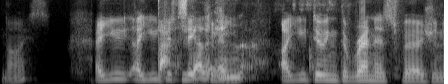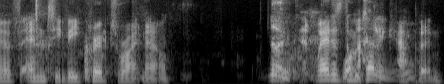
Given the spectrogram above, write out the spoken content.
Nice. Are you are you bat just literally are you doing the Renner's version of MTV Cribs right now? No, Where does the What magic telling you- happen?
